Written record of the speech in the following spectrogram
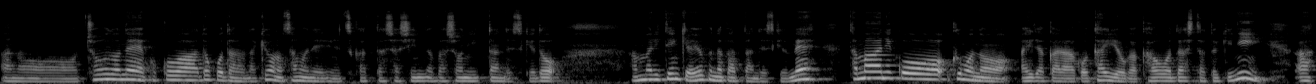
あのー、ちょうどね、ここはどこだろうな、今日のサムネイルに使った写真の場所に行ったんですけど、あんまり天気は良くなかったんですけどね。たまにこう、雲の間からこう太陽が顔を出した時に、あ、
